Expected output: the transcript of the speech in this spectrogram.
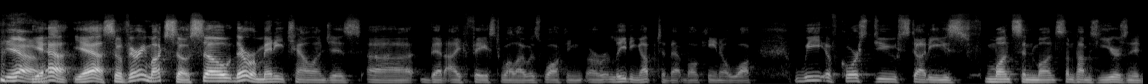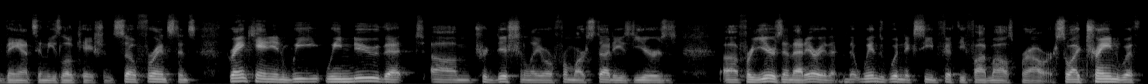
Yeah. Yeah, yeah. So very much so. So there were many challenges uh, that I faced while I was walking or leading up to that volcano walk. We of course do study studies months and months, sometimes years in advance in these locations. So, for instance, Grand Canyon, we we knew that um, traditionally, or from our studies, years uh, for years in that area, that, that winds wouldn't exceed 55 miles per hour. So I trained with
